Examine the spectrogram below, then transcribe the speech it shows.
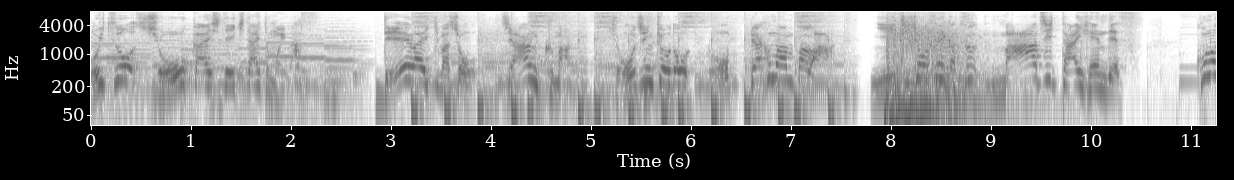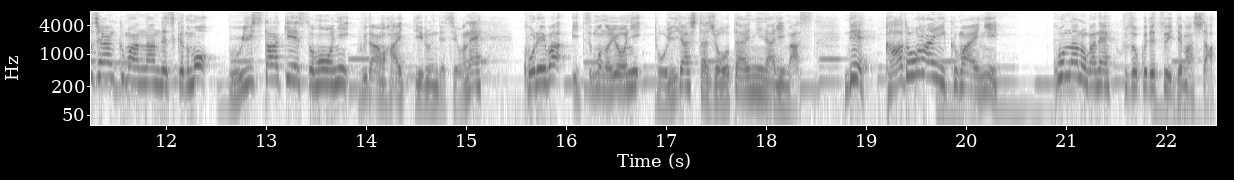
こいつを紹介していきたいと思います。では行きましょう。ジャンクマン。超人強度600万パワー。日常生活マジ大変です。このジャンクマンなんですけどもブリスターケースの方に普段は入っているんですよね。これはいつものように取り出した状態になりますでカード範囲行く前にこんなのがね付属で付いてました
